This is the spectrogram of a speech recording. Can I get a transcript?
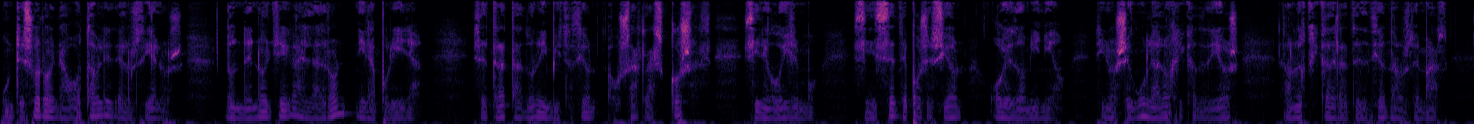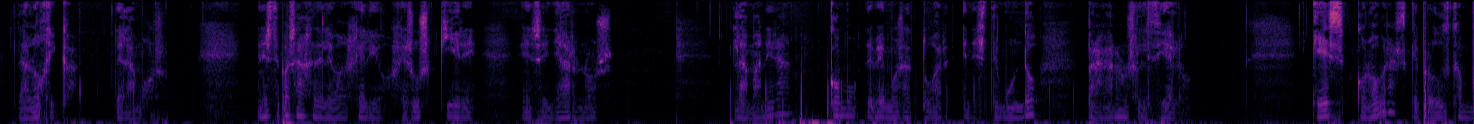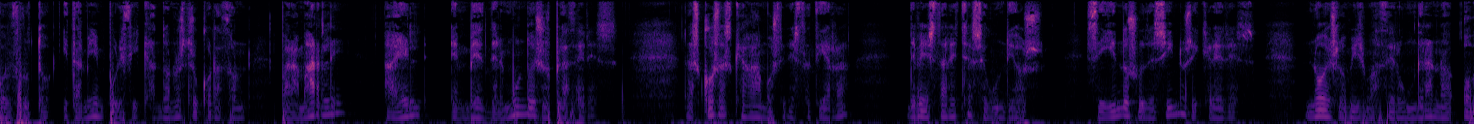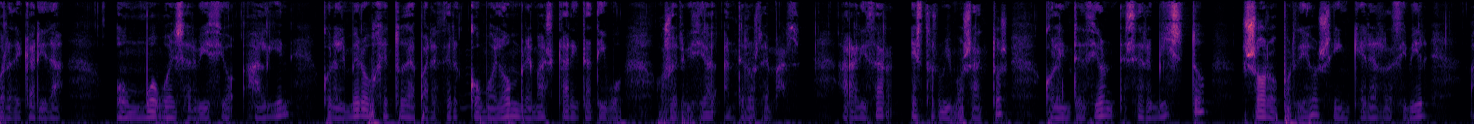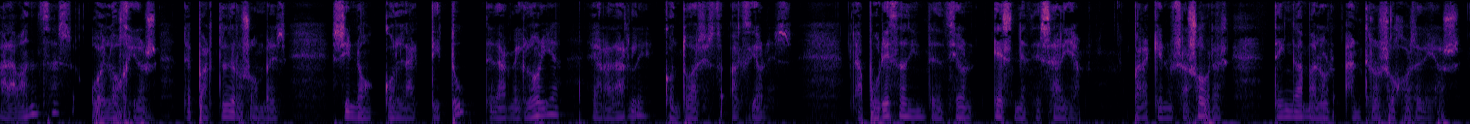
un tesoro inagotable de los cielos, donde no llega el ladrón ni la polilla se trata de una invitación a usar las cosas sin egoísmo, sin sed de posesión o de dominio, sino según la lógica de Dios, la lógica de la atención a los demás, la lógica del amor. En este pasaje del Evangelio Jesús quiere enseñarnos la manera cómo debemos actuar en este mundo para ganarnos el cielo, que es con obras que produzcan buen fruto y también purificando nuestro corazón para amarle a Él en vez del mundo y sus placeres. Las cosas que hagamos en esta tierra deben estar hechas según Dios, siguiendo sus designios y quereres. No es lo mismo hacer una gran obra de caridad o un muy buen servicio a alguien con el mero objeto de aparecer como el hombre más caritativo o servicial ante los demás, a realizar estos mismos actos con la intención de ser visto solo por Dios sin querer recibir alabanzas o elogios de parte de los hombres sino con la actitud de darle gloria y agradarle con todas estas acciones. La pureza de intención es necesaria para que nuestras obras tengan valor ante los ojos de Dios,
